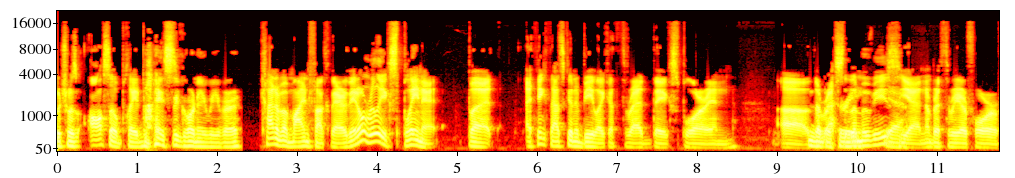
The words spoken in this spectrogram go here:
which was also played by Sigourney Weaver. Kind of a mindfuck there. They don't really explain it, but I think that's going to be like a thread they explore in uh, the rest of the movies. yeah. Yeah. number three or four or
